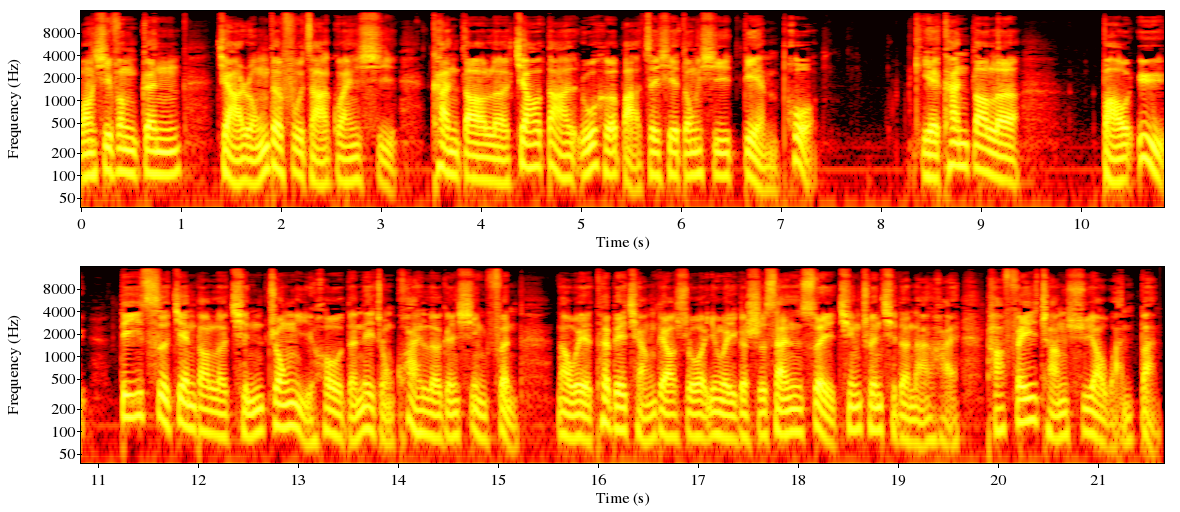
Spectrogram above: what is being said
王熙凤跟贾蓉的复杂关系，看到了焦大如何把这些东西点破，也看到了宝玉。第一次见到了秦钟以后的那种快乐跟兴奋，那我也特别强调说，因为一个十三岁青春期的男孩，他非常需要玩伴，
